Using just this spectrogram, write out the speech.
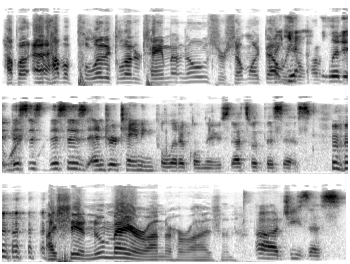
How about uh, how about political entertainment news or something like that? We yeah, don't have to politi- this is this is entertaining political news. That's what this is. I see a new mayor on the horizon. oh Jesus!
